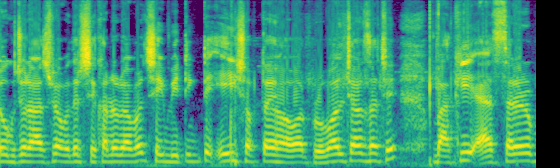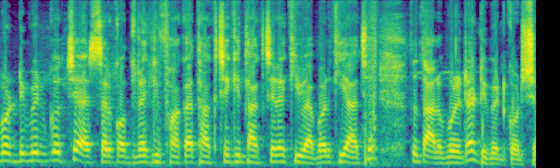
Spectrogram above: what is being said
লোকজন আসবে আমাদের শেখানোর ব্যাপারে, সেই মিটিংটা এই সপ্তাহে হওয়ার প্রবল চান্স আছে। বাকি অ্যাসারের উপর ডিপেন্ড করছে অ্যাসার কতটা কি ফাঁকা থাকছে, কি থাকছে না, কি ব্যাপার, কি আছে, তো তার উপর এটা ডিপেন্ড করছে।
